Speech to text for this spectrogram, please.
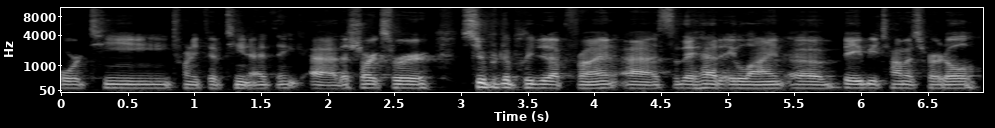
2014, 2015. I think uh, the Sharks were super depleted up front, uh, so they had a line of baby Tomas Hertl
